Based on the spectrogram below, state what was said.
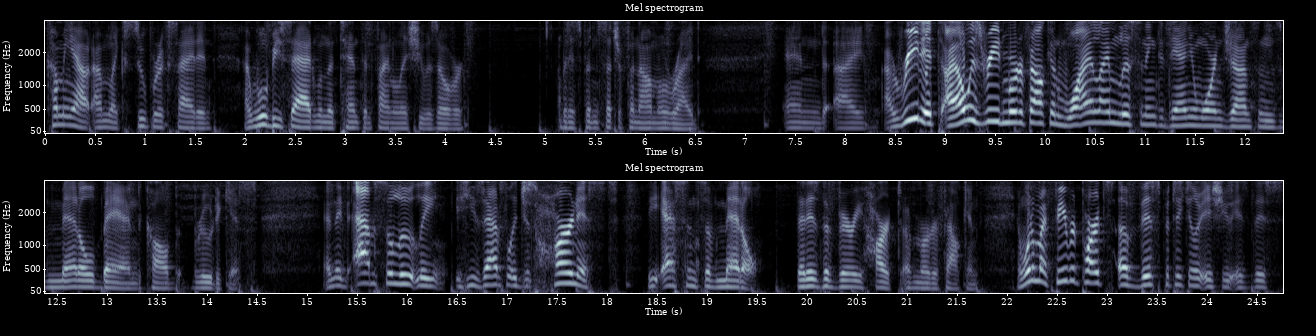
coming out, I'm like super excited. I will be sad when the 10th and final issue is over. But it's been such a phenomenal ride. And I I read it. I always read Murder Falcon while I'm listening to Daniel Warren Johnson's metal band called Bruticus. And they've absolutely he's absolutely just harnessed the essence of metal that is the very heart of Murder Falcon. And one of my favorite parts of this particular issue is this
